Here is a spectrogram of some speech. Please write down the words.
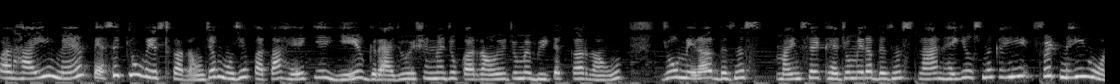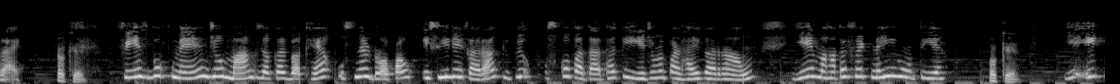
पढ़ाई में पैसे क्यों वेस्ट कर रहा हूँ? जब मुझे पता है कि ये ग्रेजुएशन में जो कर रहा हूँ जो मैं बीटेक कर रहा हूँ, जो मेरा बिज़नेस माइंडसेट है, जो मेरा बिज़नेस प्लान है, ये उसमें कहीं फिट नहीं हो रहा है। ओके फेसबुक में जो मार्क जकरबर्ग है उसने ड्रॉप आउट इसीलिए करा क्योंकि उसको पता था कि ये जो मैं पढ़ाई कर रहा हूँ ये वहाँ पे फिट नहीं होती है। ओके ये एक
